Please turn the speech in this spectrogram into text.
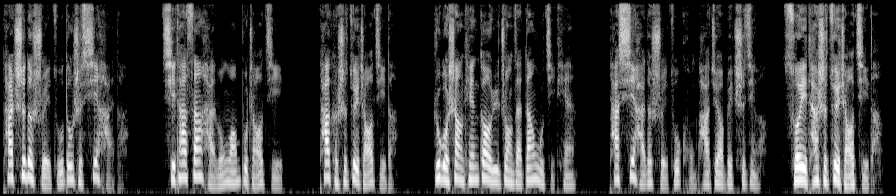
他吃的水族都是西海的。其他三海龙王不着急，他可是最着急的。如果上天告御状再耽误几天，他西海的水族恐怕就要被吃尽了。所以他是最着急的。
